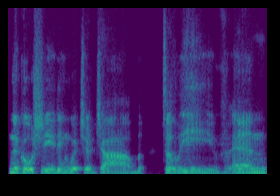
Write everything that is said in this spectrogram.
negotiating with your job to leave and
